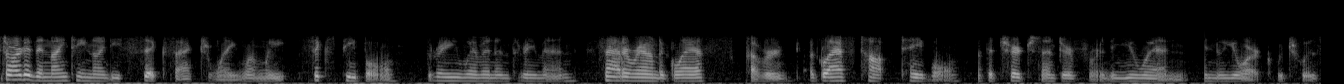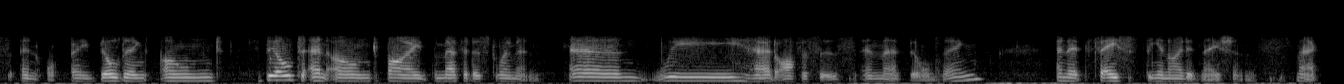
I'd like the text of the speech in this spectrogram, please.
started in 1996 actually when we six people, three women and three men, sat around a glass covered a glass top table at the Church Center for the UN in New York, which was an a building owned built and owned by the Methodist women. And we had offices in that building and it faced the United Nations, smack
